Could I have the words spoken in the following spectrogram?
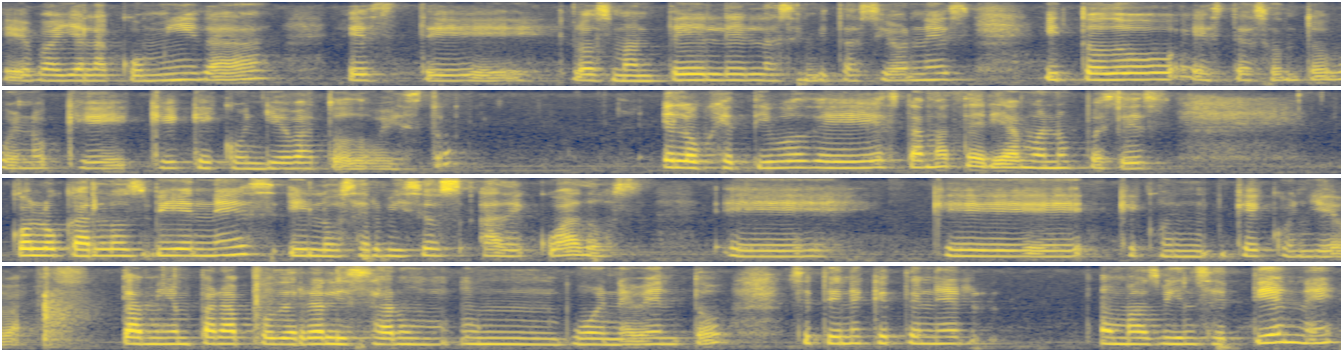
eh, vaya la comida, este, los manteles, las invitaciones y todo este asunto, bueno, que, que, que conlleva todo esto. El objetivo de esta materia, bueno, pues es colocar los bienes y los servicios adecuados eh, que, que, con, que, conlleva. También para poder realizar un, un, buen evento se tiene que tener, o más bien se tiene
